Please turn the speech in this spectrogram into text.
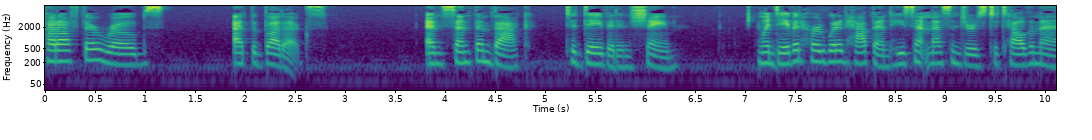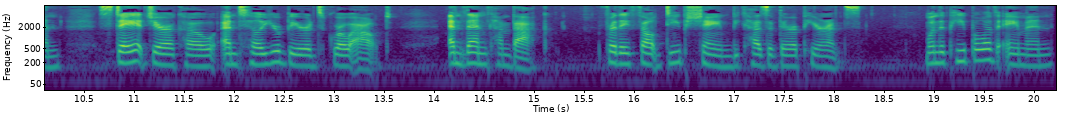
cut off their robes at the buttocks, and sent them back to David in shame. When David heard what had happened, he sent messengers to tell the men, Stay at Jericho until your beards grow out, and then come back. For they felt deep shame because of their appearance. When the people of Ammon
